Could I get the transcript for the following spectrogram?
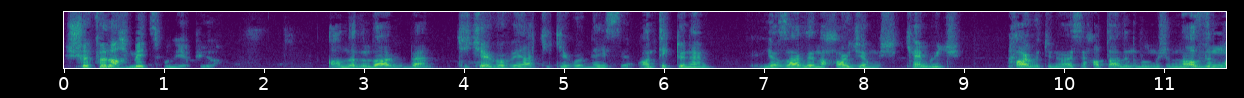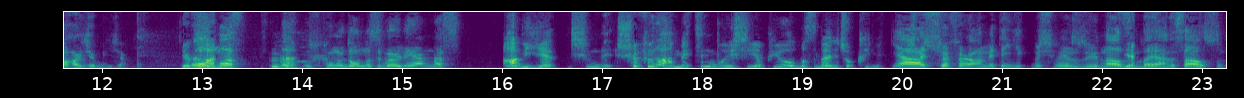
şoför Ahmet bunu yapıyor. Anladım da abi. Ben Cicero veya Kikero neyse antik dönem yazarlarını harcamış. Cambridge, Harvard Üniversitesi hatalarını bulmuşum. Nazım mı harcamayacağım? Yok, Olmaz. Da. Uskumu dolması böyle yenmez. Abi ya, şimdi şoför Ahmet'in bu işi yapıyor olması bence çok kıymetli. Ya şoför Ahmet'e yıkmış mevzuyu Nazım da yani sağ olsun.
